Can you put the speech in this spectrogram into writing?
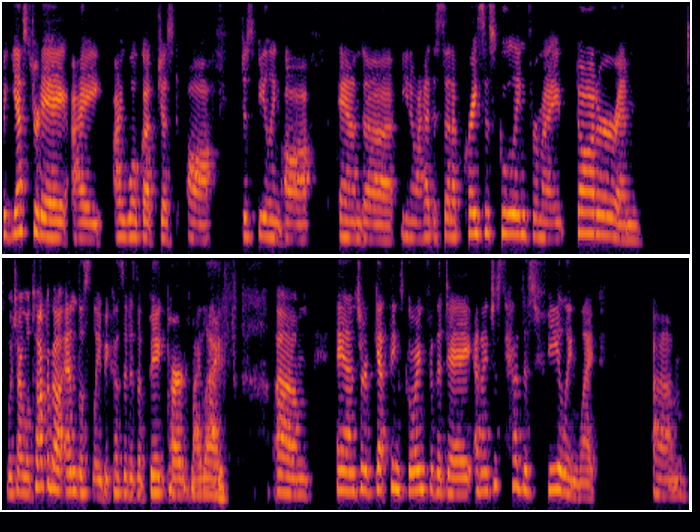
But yesterday i i woke up just off just feeling off and uh, you know i had to set up crisis schooling for my daughter and which i will talk about endlessly because it is a big part of my life. Um, and sort of get things going for the day. And i just had this feeling like um,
